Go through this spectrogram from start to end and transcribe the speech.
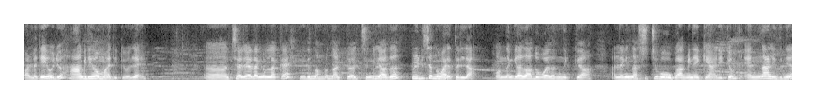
വളരെ ഒരു ആഗ്രഹമായിരിക്കും അല്ലേ? ചിലയിടങ്ങളിലൊക്കെ ഇത് നമ്മൾ നട്ട് വെച്ചെങ്കിൽ അത് പിടിച്ചൊന്നും വരത്തില്ല. ഒന്നെങ്കിൽ അത് അതുപോലെ തന്നെ നിൽക്കുക അല്ലെങ്കിൽ നശിച്ചു പോവുക അങ്ങനെയൊക്കെ ആയിരിക്കും. എന്നാൽ ഇതിന്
